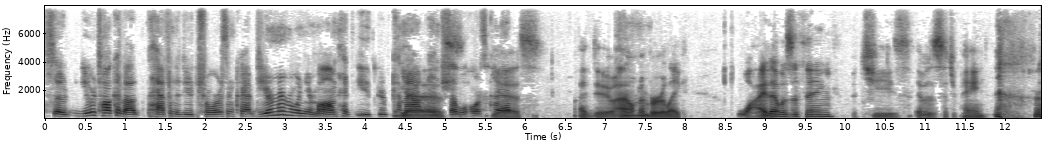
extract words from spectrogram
so you were talking about having to do chores and crap. Do you remember when your mom had the youth group come out and shovel horse crap? Yes, I do. I don't remember like why that was a thing, but jeez, it was such a pain.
